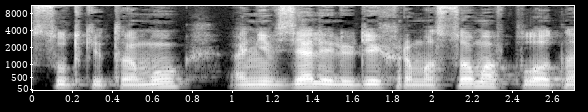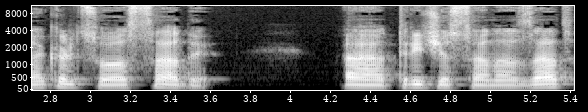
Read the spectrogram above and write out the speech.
Сутки тому они взяли людей хромосома в плотное кольцо осады, а три часа назад,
